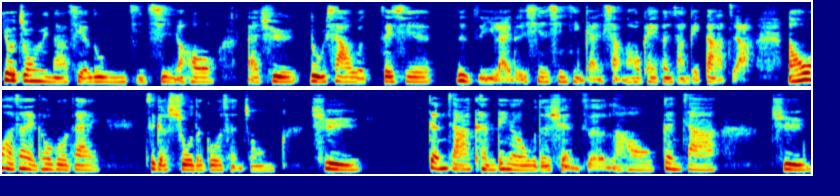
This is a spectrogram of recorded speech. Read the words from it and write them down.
又终于拿起了录音机器，然后来去录下我这些日子以来的一些心情感想，然后可以分享给大家。然后我好像也透过在这个说的过程中，去更加肯定了我的选择，然后更加去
